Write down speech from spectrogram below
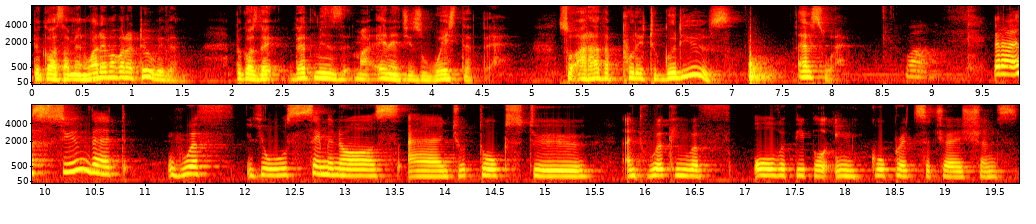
Because, I mean, what am I going to do with them? Because they, that means my energy is wasted there. So I'd rather put it to good use elsewhere. Wow. But I assume that with your seminars and your talks to and working with all the people in corporate situations,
